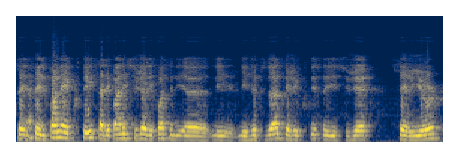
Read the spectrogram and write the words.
c'est c'est le fun à écouter. Ça dépend des sujets. Des fois, c'est des, euh, les, les épisodes que j'ai écoutés, c'est des sujets sérieux.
